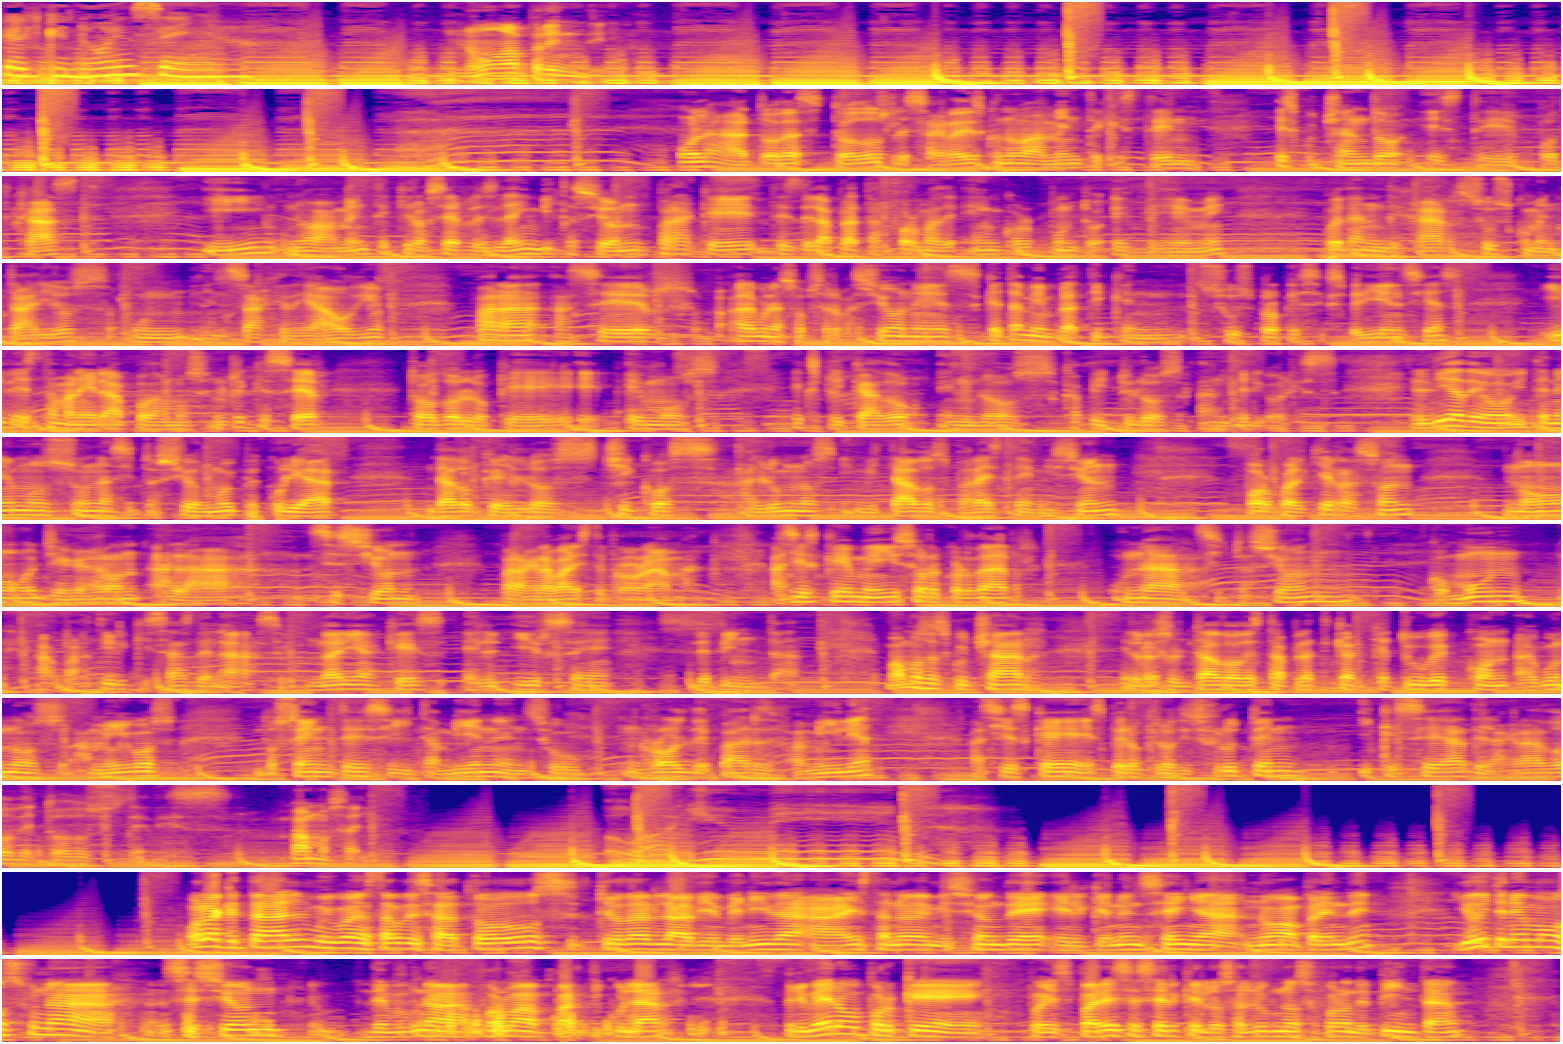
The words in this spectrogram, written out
El que no enseña, no aprende. Hola a todas y todos, les agradezco nuevamente que estén escuchando este podcast y nuevamente quiero hacerles la invitación para que desde la plataforma de encore.fm puedan dejar sus comentarios, un mensaje de audio para hacer algunas observaciones, que también platiquen sus propias experiencias y de esta manera podamos enriquecer todo lo que hemos explicado en los capítulos anteriores. El día de hoy tenemos una situación muy peculiar, dado que los chicos, alumnos invitados para esta emisión, por cualquier razón, no llegaron a la sesión para grabar este programa. Así es que me hizo recordar una situación común a partir quizás de la secundaria, que es el irse de pinta. Vamos a escuchar el resultado de esta plática que tuve con algunos amigos, docentes y también en su rol de padres de familia. Así es que espero que lo disfruten y que sea del agrado de todos ustedes. Vamos allá. Hola, ¿qué tal? Muy buenas tardes a todos. Quiero dar la bienvenida a esta nueva emisión de El que no enseña no aprende. Y hoy tenemos una sesión de una forma particular. Primero porque pues parece ser que los alumnos se fueron de pinta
